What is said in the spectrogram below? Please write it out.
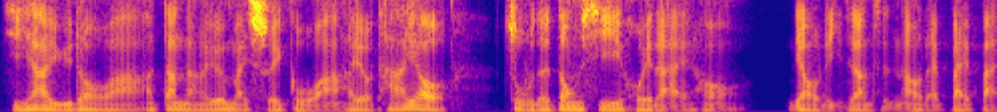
鸡鸭鱼肉啊，当然还有买水果啊，还有她要煮的东西回来哈料理这样子，然后来拜拜。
